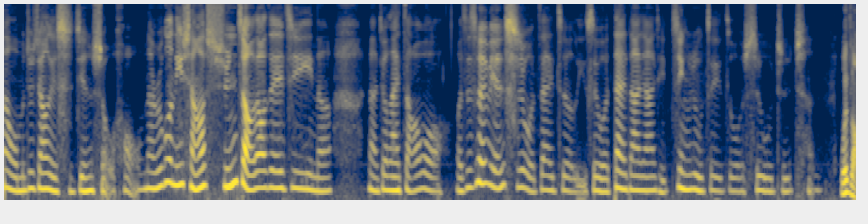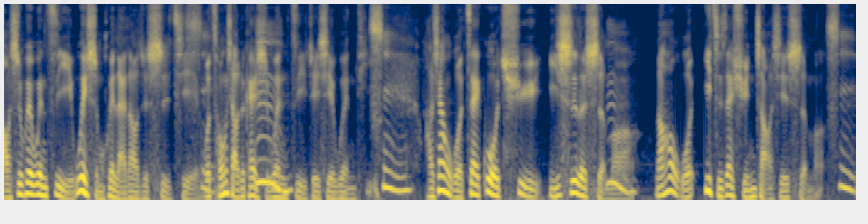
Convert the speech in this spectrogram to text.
那我们就交给时间守候。那如果你想要寻找到这些记忆呢，那就来找我，我是催眠师，我在这里，所以我带大家一起进入这座事物之城。我老是会问自己，为什么会来到这世界？我从小就开始问嗯自己这些问题。是，好像我在过去遗失了什么，嗯然后我一直在寻找些什么。是，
